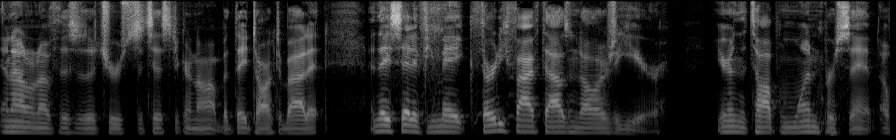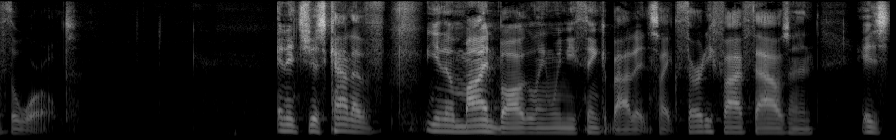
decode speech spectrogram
and I don't know if this is a true statistic or not, but they talked about it, and they said if you make $35,000 a year, you're in the top 1% of the world. And it's just kind of, you know, mind-boggling when you think about it. It's like 35,000 is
